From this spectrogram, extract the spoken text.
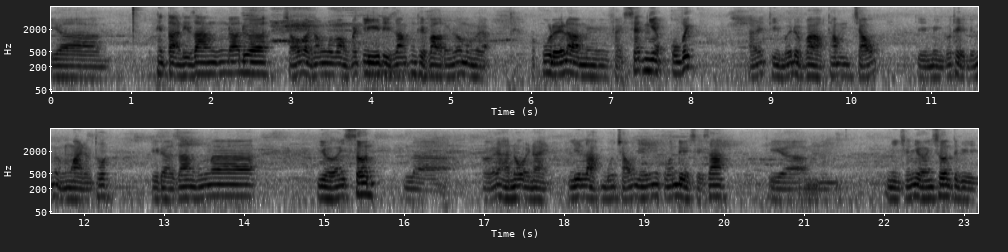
Thì à, hiện tại thì Giang cũng đã đưa cháu vào trong vòng cách ly thì Giang không thể vào được nữa mọi người ạ. Ở khu đấy là mình phải xét nghiệm Covid. Đấy thì mới được vào thăm cháu. Thì mình có thể đứng ở ngoài được thôi. Thì là Giang cũng uh, nhờ anh Sơn là ở Hà Nội này liên lạc bố cháu nếu như có vấn đề xảy ra. Thì uh, mình sẽ nhờ anh Sơn tại vì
